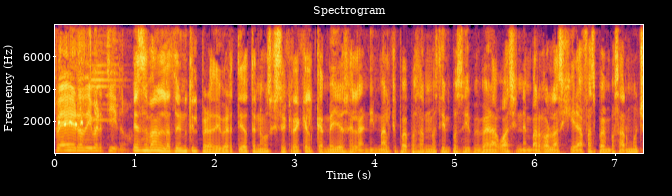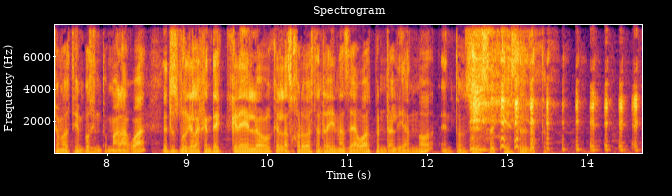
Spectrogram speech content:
pero divertido. Ese es el dato inútil pero divertido. Tenemos que se cree que el camello es el animal que puede pasar más tiempo sin beber agua, sin embargo las jirafas pueden pasar mucho más tiempo sin tomar agua. Esto es porque la gente cree luego que las jorobas están rellenas de agua, pero en realidad no. Entonces aquí está el dato.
